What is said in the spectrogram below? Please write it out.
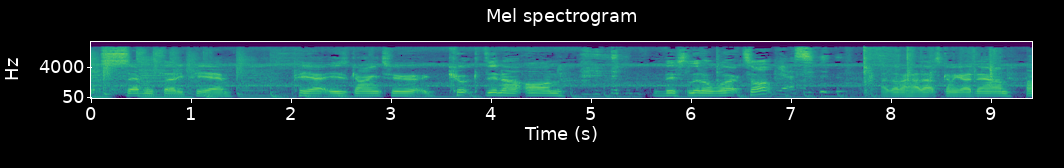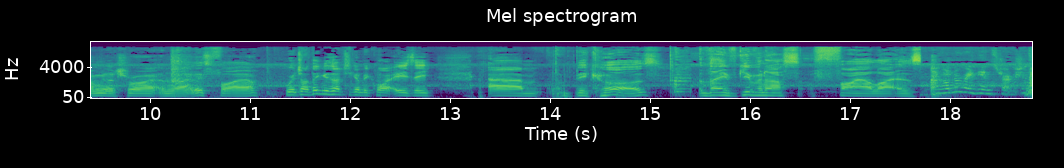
Is 7:30 p.m. Pia is going to cook dinner on this little worktop. Yes. I don't know how that's going to go down. I'm going to try and light this fire, which I think is actually going to be quite easy um, because they've given us fire lighters. Do you want to read the instructions?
